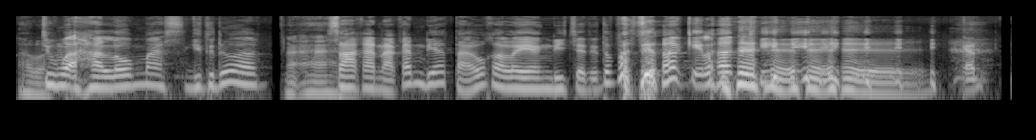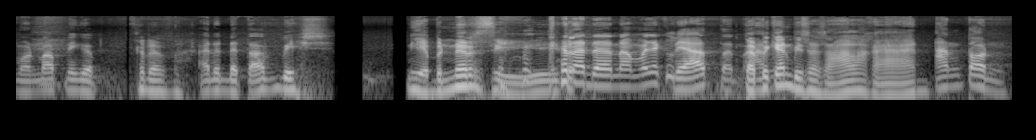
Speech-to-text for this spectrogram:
Apa? cuma halo mas gitu doang Nah, seakan-akan dia tahu kalau yang di chat itu pasti laki-laki kan mohon maaf nih Gap. kenapa Ada database. Iya bener sih Kan ada namanya kelihatan. tapi An- kan bisa salah kan Anton.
